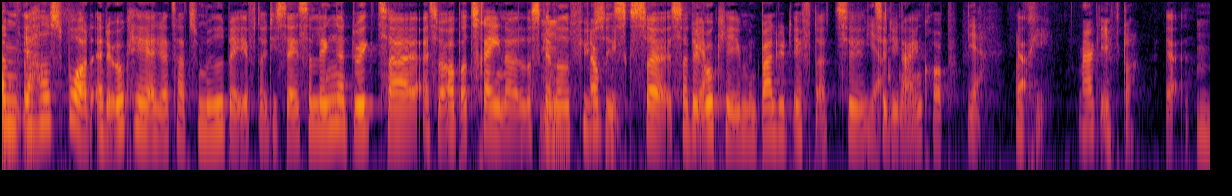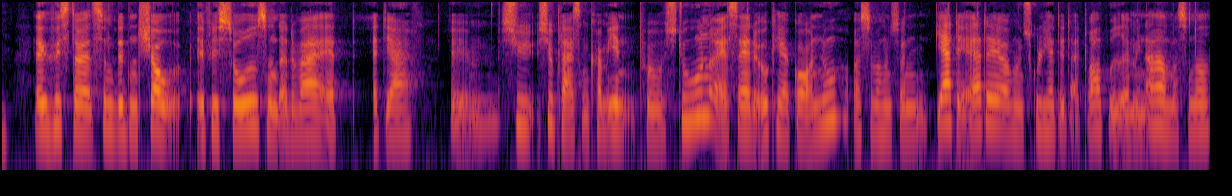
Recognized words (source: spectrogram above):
um, jeg havde spurgt, er det okay, at jeg tager til møde bagefter? Og de sagde, så længe at du ikke tager altså op og træner eller skal Mm, noget fysisk, okay. så, så er det Ja. okay, men bare lyt efter til, Ja. ja. til din egen krop. Ja. Okay, mærk efter. Ja. Mm. Jeg kan huske, der var sådan lidt en sjov episode, sådan, da det var, at, at jeg øh, sy- sygeplejersken kom ind på stuen, og jeg sagde, at okay, jeg går nu. Og så var hun sådan, ja, det er det, og hun skulle have det der drop ud af min arm og sådan noget.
